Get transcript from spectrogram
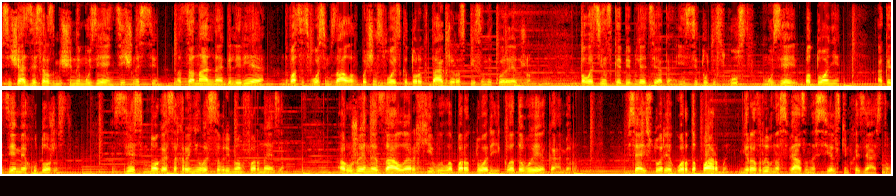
Сейчас здесь размещены музей античности, национальная галерея, 28 залов, большинство из которых также расписаны Кореджо. Палатинская библиотека, Институт искусств, музей Бадони, Академия художеств. Здесь многое сохранилось со времен Форнезе. Оружейные залы, архивы, лаборатории, кладовые камеры. Вся история города Пармы неразрывно связана с сельским хозяйством.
